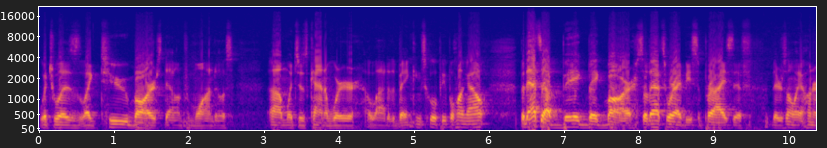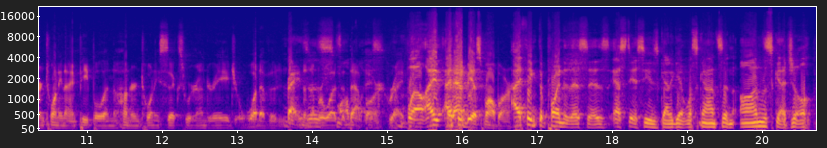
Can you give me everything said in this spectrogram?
which was like two bars down from Wando's, um, which is kind of where a lot of the banking school people hung out. But that's a big, big bar, so that's where I'd be surprised if there's only 129 people and 126 were underage or whatever Right, the so number was at that place. bar. Right. Well, I, I to think be a small bar. I think the point of this is SDSU's got to get Wisconsin on the schedule.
